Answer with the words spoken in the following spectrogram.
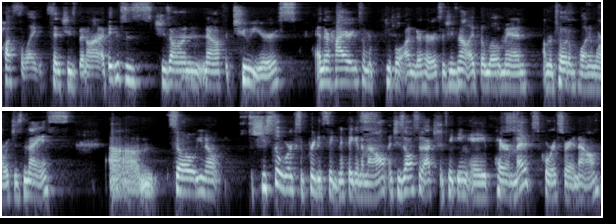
hustling since she's been on. I think this is, she's on now for two years and they're hiring some people under her. So she's not like the low man on the totem pole anymore, which is nice. Um, so, you know, she still works a pretty significant amount, and she's also actually taking a paramedics course right now,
